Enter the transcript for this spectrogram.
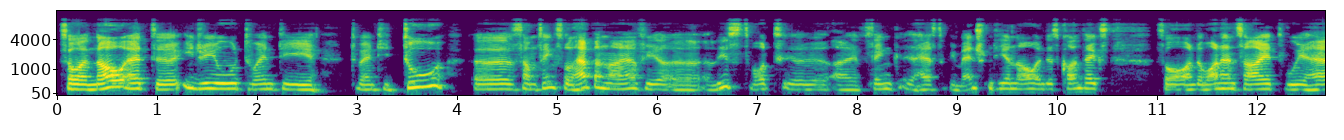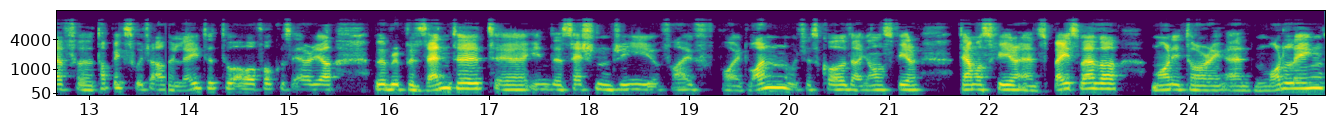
So now at uh, EGU 2022, uh, some things will happen. I have here a, a list what uh, I think has to be mentioned here now in this context. So on the one hand side, we have uh, topics which are related to our focus area will be presented uh, in the session G5.1, which is called Ionosphere, Thermosphere and Space Weather, Monitoring and Modeling.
